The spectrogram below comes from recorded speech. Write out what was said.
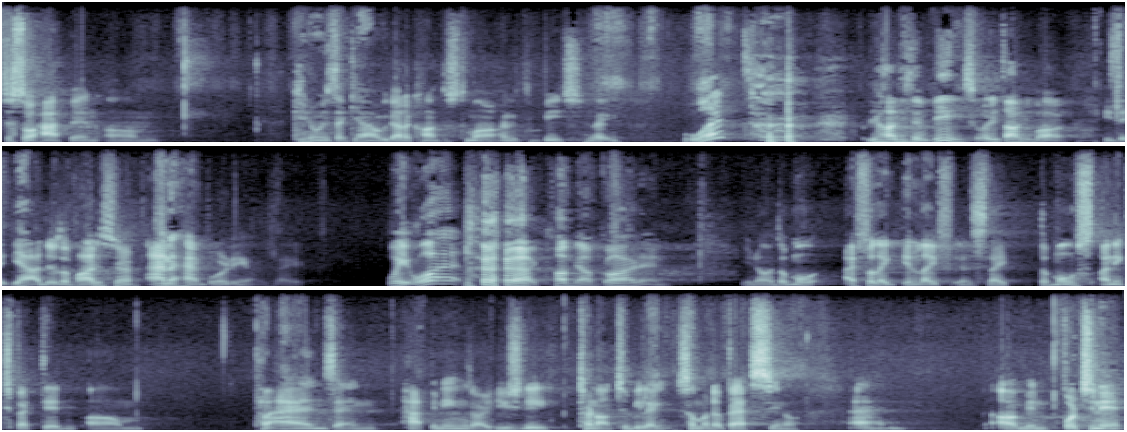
just so happened, um, Kinui's like, yeah, we got a contest tomorrow Huntington Beach. I'm like, what? Huntington Beach. What are you talking about? He said, yeah, there's a body surf and a handboarding. I was like, wait, what? Caught me off guard. And, you know, the most, I feel like in life, it's like the most unexpected um, plans and happenings are usually turn out to be like some of the best, you know. And I've been fortunate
